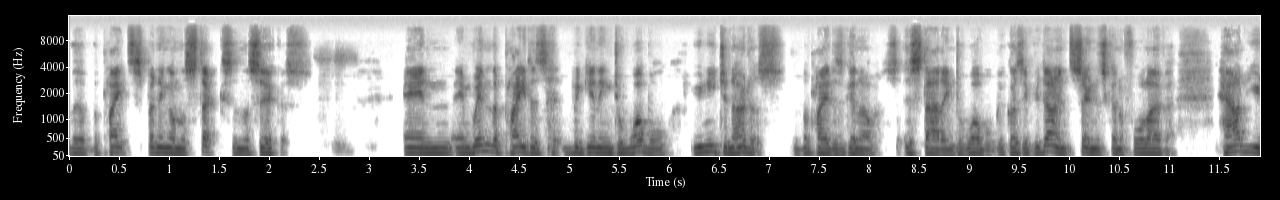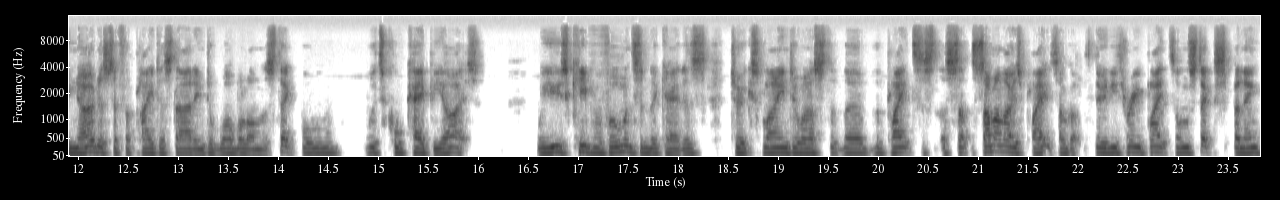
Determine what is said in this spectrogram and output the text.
the, the plate spinning on the sticks in the circus. And, and when the plate is beginning to wobble, you need to notice that the plate is going to is starting to wobble because if you don't, soon it's going to fall over. How do you notice if a plate is starting to wobble on the stick? Well, what's called KPIs we use key performance indicators to explain to us that the, the plates, some of those plates, I've got 33 plates on sticks spinning,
